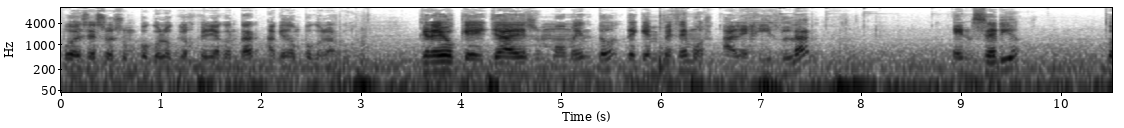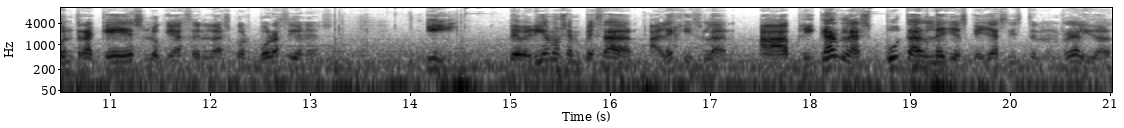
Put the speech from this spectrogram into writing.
pues eso es un poco lo que os quería contar. Ha quedado un poco largo. Creo que ya es momento de que empecemos a legislar en serio contra qué es lo que hacen las corporaciones y deberíamos empezar a legislar, a aplicar las putas leyes que ya existen en realidad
